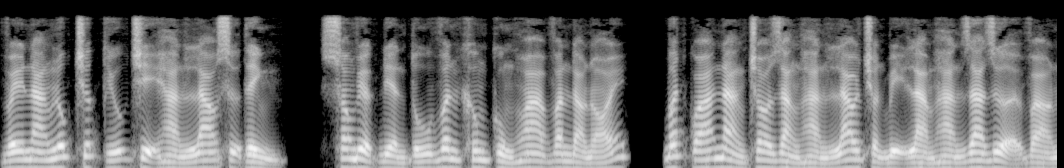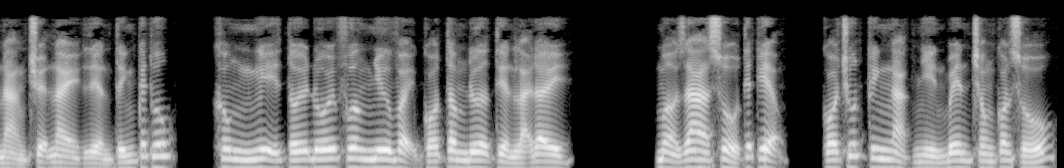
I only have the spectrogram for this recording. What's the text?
Về nàng lúc trước cứu trị hàn lao sự tình, song việc Điền Tú Vân không cùng Hoa Văn Đào nói, bất quá nàng cho rằng Hàn Lao chuẩn bị làm Hàn ra dựa vào nàng chuyện này liền tính kết thúc, không nghĩ tới đối phương như vậy có tâm đưa tiền lại đây. Mở ra sổ tiết kiệm, có chút kinh ngạc nhìn bên trong con số,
